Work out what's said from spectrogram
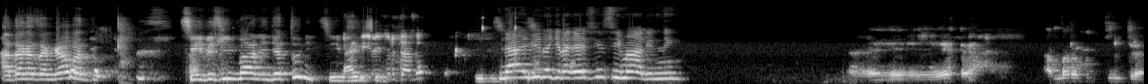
Ata kasan gaafattu siibisiin maali jettuuni? Laayibiira jira eesiin si maali inni? Eh, Amma rafuttiin jira.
